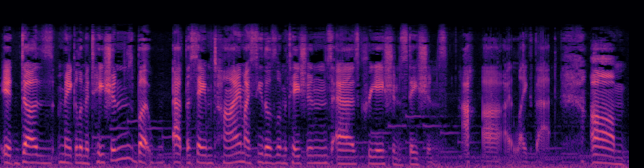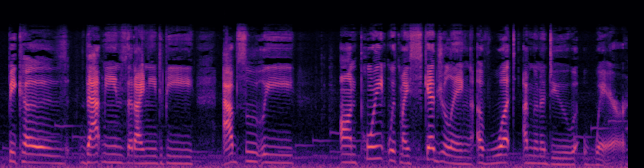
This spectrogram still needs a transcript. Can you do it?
it does make limitations, but at the same time, I see those limitations as creation stations. I like that. Um, because that means that I need to be absolutely on point with my scheduling of what I'm going to do where.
